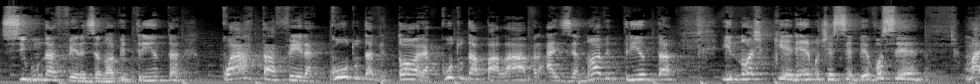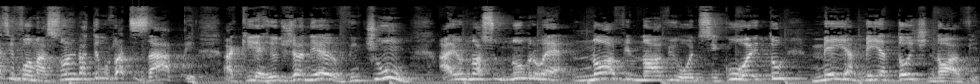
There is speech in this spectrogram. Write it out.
Segunda-feira, 19h30, quarta-feira, culto da vitória, culto da palavra, às 19h30, e nós queremos receber você. Mais informações, nós temos WhatsApp, aqui é Rio de Janeiro, 21. Aí o nosso número é 99858 6629.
